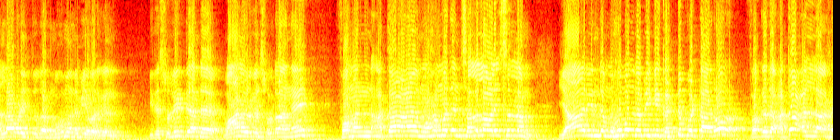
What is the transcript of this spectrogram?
அல்லாவுடைய தூதர் முகமது நபி அவர்கள் இதை சொல்லிட்டு அந்த வானவர்கள் சொல்றாங்க ஃபமன் அதா முகமதன் சல்லா அலி சொல்லம் யார் இந்த முகமது நபிக்கு கட்டுப்பட்டாரோ ஃபகத் அதா அல்லாஹ்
